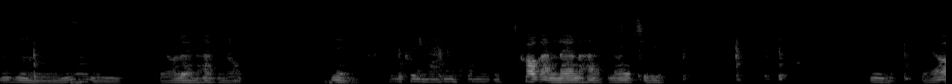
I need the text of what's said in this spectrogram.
อือหือเจ๋วเลยนะครับพี่น้อง นี่มีสิ่งนั้นเป็นคนดิเข้ากันแล้วนะฮะพี่น้อง FC อืมเจ๋ว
